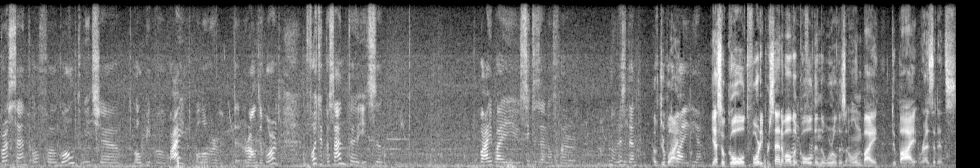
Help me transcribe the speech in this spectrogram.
percent of uh, gold which uh, all people buy all over the, around the world 40% is uh, buy by citizen of uh, no resident of Dubai. Of Dubai yeah. yeah, so gold, 40% of all 40%. the gold in the world is owned by Dubai residents.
